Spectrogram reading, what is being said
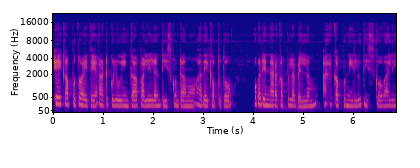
ఏ కప్పుతో అయితే అటుకులు ఇంకా పల్లీలను తీసుకుంటామో అదే కప్పుతో ఒకటిన్నర కప్పుల బెల్లం అరకప్పు నీళ్ళు తీసుకోవాలి.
